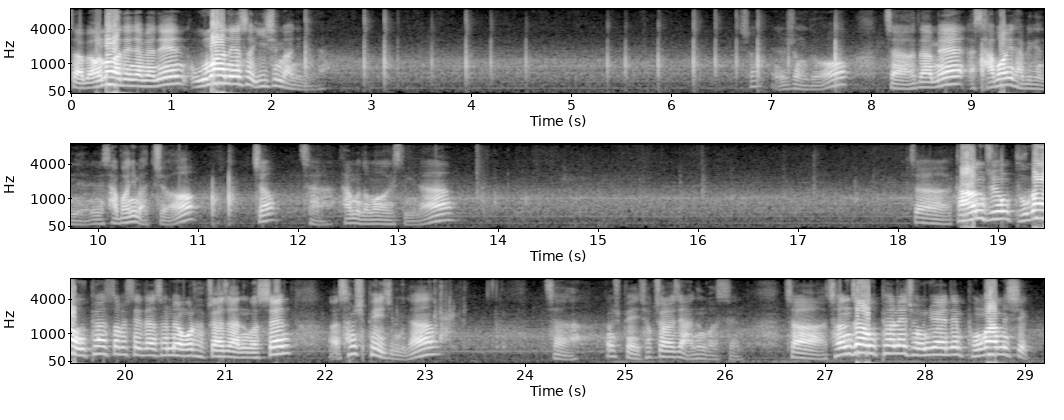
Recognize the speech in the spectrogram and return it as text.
자, 얼마가 되냐면은 5만에서 20만입니다. 그렇죠? 이 정도. 자, 그 다음에 4번이 답이겠네요. 4번이 맞죠? 그렇죠? 자, 다음으로 넘어가겠습니다. 자, 다음 중 부가 우편 서비스에 대한 설명으로 적절하지 않은 것은 30페이지입니다. 자, 30페이지 적절하지 않은 것은 자, 전자 우편의 종류에는 봉함식,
